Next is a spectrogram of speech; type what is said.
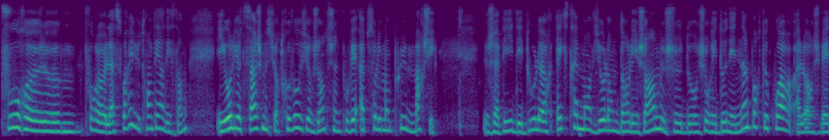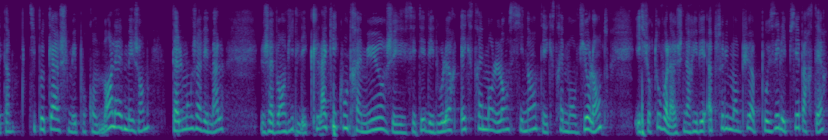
pour, euh, pour la soirée du 31 décembre. Et au lieu de ça, je me suis retrouvée aux urgences, je ne pouvais absolument plus marcher. J'avais des douleurs extrêmement violentes dans les jambes. J'aurais donné n'importe quoi. Alors, je vais être un petit peu cash, mais pour qu'on m'enlève mes jambes, tellement j'avais mal. J'avais envie de les claquer contre un mur. C'était des douleurs extrêmement lancinantes et extrêmement violentes. Et surtout, voilà, je n'arrivais absolument plus à poser les pieds par terre.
